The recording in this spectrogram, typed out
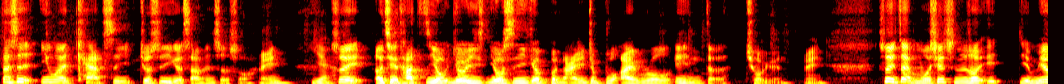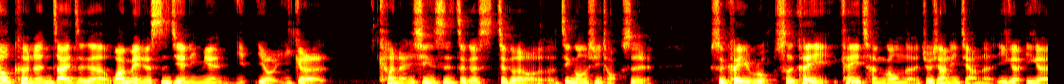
但是因为 Cat 是就是一个三分射手，哎.所以而且他又又又是一个本来就不爱 roll in 的球员，哎，所以在某些程度说，有有没有可能在这个完美的世界里面，有有一个可能性是这个这个进攻系统是。是可以，是可以可以成功的，就像你讲的，一个一个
